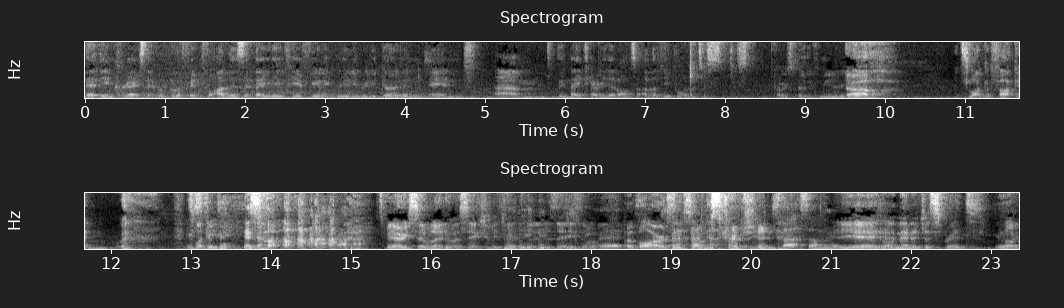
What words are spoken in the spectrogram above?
that then creates that ripple effect for others that they leave here feeling really, really good, and and um, then they carry that on to other people, and it just just goes through the community. Oh, it's like a fucking. it's like a, it's very similar to a sexually transmitted disease or Yeah. a virus of some description. Start somewhere. Yeah, and then it just spreads. Yeah. Like,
